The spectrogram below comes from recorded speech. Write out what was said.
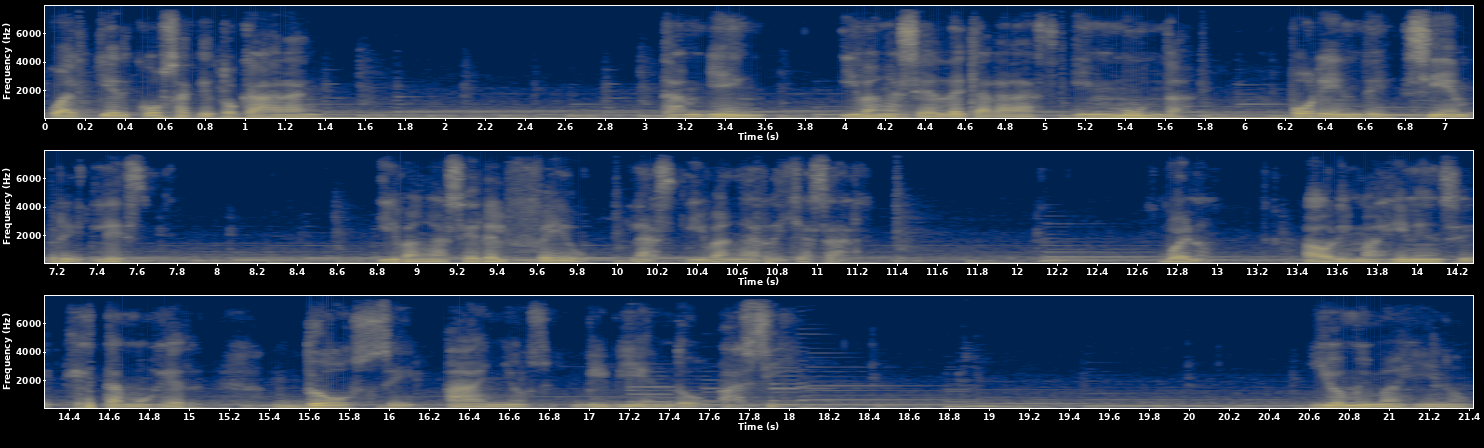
cualquier cosa que tocaran, también iban a ser declaradas inmundas. Por ende, siempre les iban a hacer el feo, las iban a rechazar. Bueno, ahora imagínense esta mujer 12 años viviendo así. Yo me imagino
